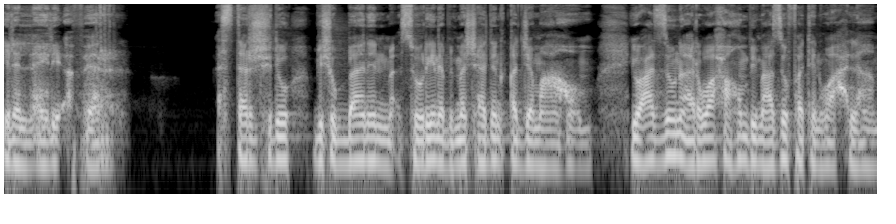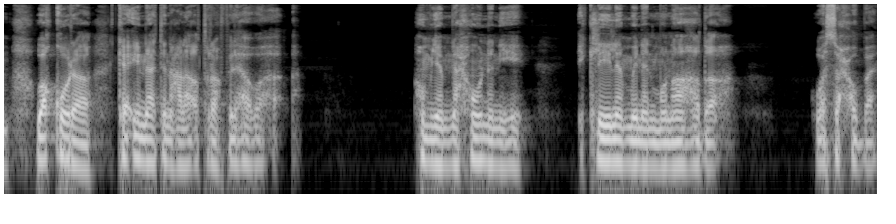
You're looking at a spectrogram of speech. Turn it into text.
إلى الليل أفر. أسترشد بشبان مأسورين بمشهد قد جمعهم. يعزون أرواحهم بمعزوفة وأحلام وقرى كائنات على أطراف الهواء. هم يمنحونني إكليلا من المناهضة وسحبا.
